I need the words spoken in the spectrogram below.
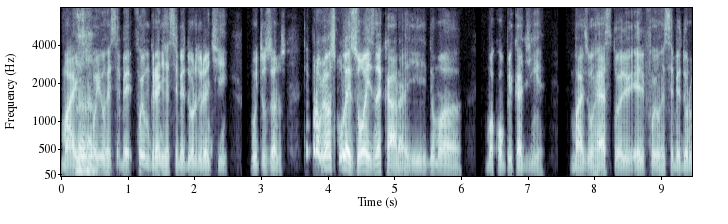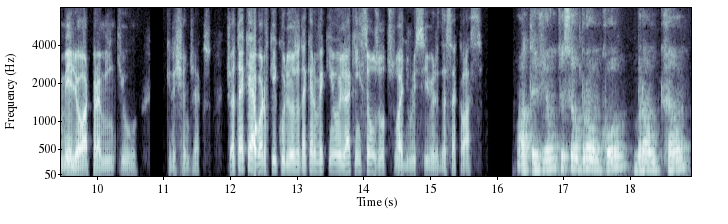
Mas uhum. foi, um recebe... foi um grande recebedor durante muitos anos. Tem problemas com lesões, né, cara? Aí deu uma, uma complicadinha. Mas o resto, ele, ele foi um recebedor melhor para mim que o, Deshaun Jackson. Deixa eu até que agora fiquei curioso, até quero ver quem olhar quem são os outros wide receivers dessa classe. Ó, teve um que o seu Bronco, Broncão,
